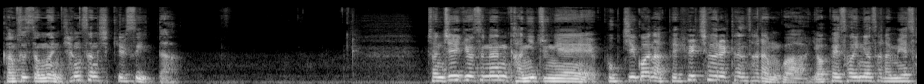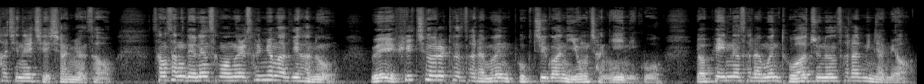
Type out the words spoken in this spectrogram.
감수성은 향상시킬 수 있다. 전지혜 교수는 강의 중에 복지관 앞에 휠체어를 탄 사람과 옆에 서 있는 사람의 사진을 제시하면서 상상되는 상황을 설명하게 한 후 왜 휠체어를 탄 사람은 복지관 이용 장애인이고 옆에 있는 사람은 도와주는 사람이냐며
